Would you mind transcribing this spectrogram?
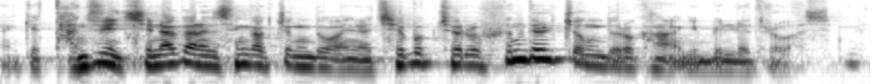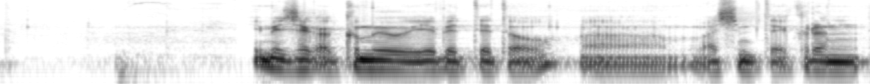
이렇게 단순히 지나가는 생각 정도가 아니라 제법 저를 흔들 정도로 강하게 밀려 들어왔습니다. 이미 제가 금요 예배 때도 어, 말씀 때 그런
